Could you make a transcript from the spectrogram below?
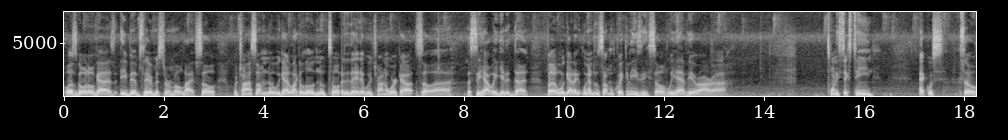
What's going on, guys? eBibs here, Mr. Remote Life. So we're trying something new. We got like a little new toy today that we're trying to work out. So uh, let's see how we get it done. But we gotta we're gonna do something quick and easy. So we have here our uh, 2016 Equus. So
